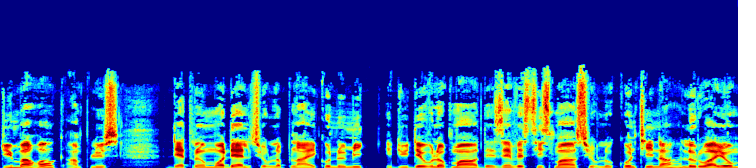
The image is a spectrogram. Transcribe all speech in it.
du Maroc, en plus d'être un modèle sur le plan économique et du développement des investissements sur le continent. Le Royaume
